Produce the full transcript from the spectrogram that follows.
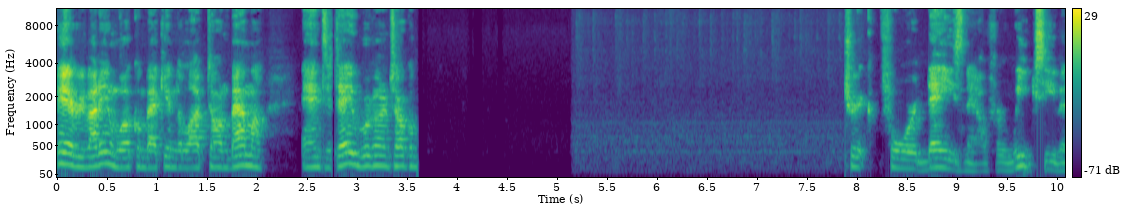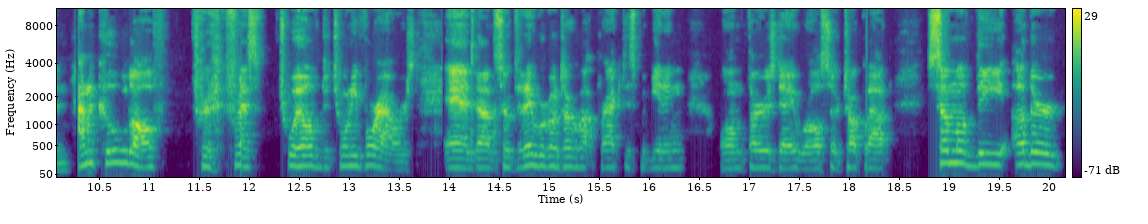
Hey, everybody, and welcome back into Locked On Bama. And today we're going to talk about trick for days now, for weeks even. Kind of cooled off for the last 12 to 24 hours. And um, so today we're going to talk about practice beginning on Thursday. We'll also talk about some of the other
